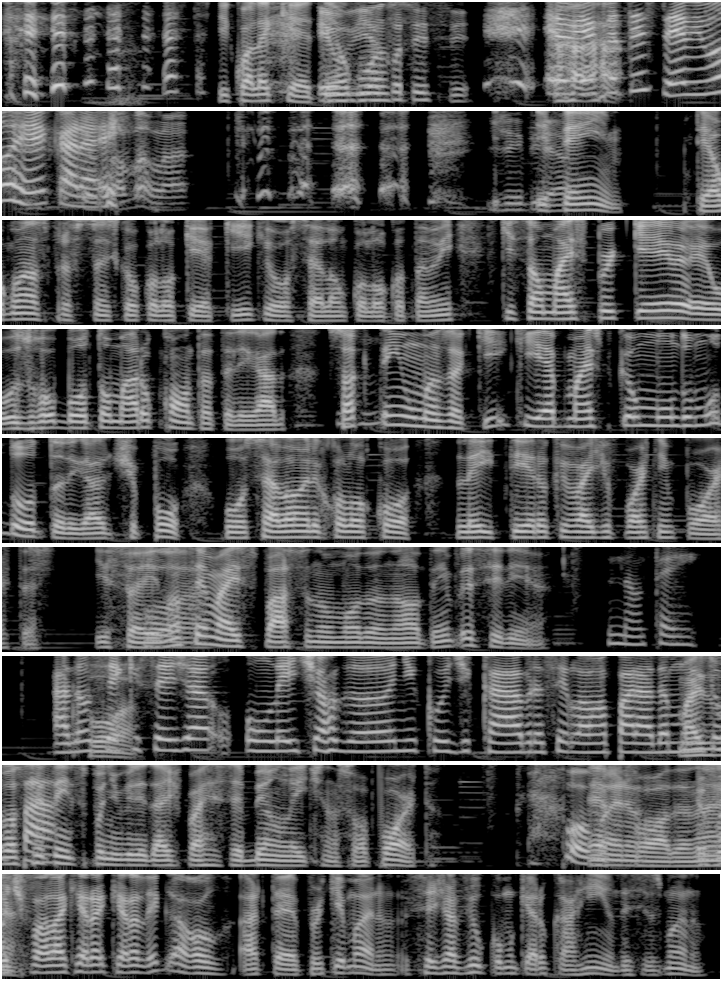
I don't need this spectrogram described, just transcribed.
e qual é que é? Tem Eu vi algumas. acontecer. Eu ia acontecer, eu ia morrer, caralho. tava lá. E Genial. tem, tem algumas profissões que eu coloquei aqui, que o Celão colocou também, que são mais porque os robôs tomaram conta, tá ligado? Só que tem umas aqui que é mais porque o mundo mudou, tá ligado? Tipo, o Celão ele colocou leiteiro que vai de porta em porta. Isso aí Boa. não tem mais espaço no mundo, não, tem, Priscilinha? Não tem. A não Porra. ser que seja um leite orgânico de cabra, sei lá, uma parada muito Mas você pá. tem disponibilidade pra receber um leite na sua porta? Pô, é mano. foda, né? Eu vou te falar que era, que era legal, até. Porque, mano, você já viu como que era o carrinho desses, mano?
